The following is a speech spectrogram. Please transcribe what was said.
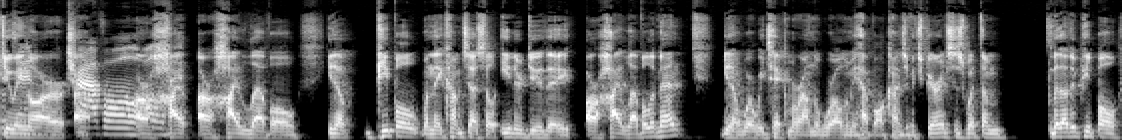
doing our uh, travel, our high our high level. You know, people when they come to us, they'll either do the our high level event, you know, where we take them around the world and we have all kinds of experiences with them, but other people,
